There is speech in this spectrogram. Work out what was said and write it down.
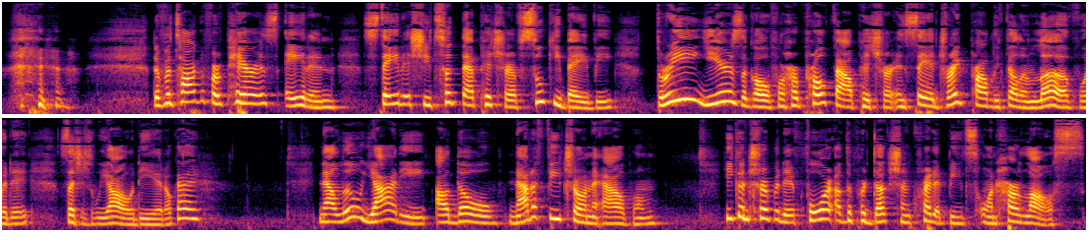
the photographer Paris Aiden stated she took that picture of Suki Baby three years ago for her profile picture and said Drake probably fell in love with it, such as we all did, okay? Now, Lil Yachty, although not a feature on the album, he contributed four of the production credit beats on Her Loss,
